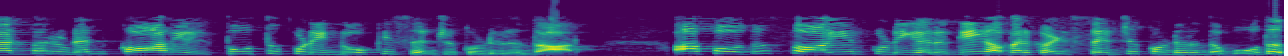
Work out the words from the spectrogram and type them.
நண்பருடன் காரில் தூத்துக்குடி நோக்கி சென்று கொண்டிருந்தார். அப்போது சாயல்குடி அருகே அவர்கள் சென்று கொண்டிருந்த போது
